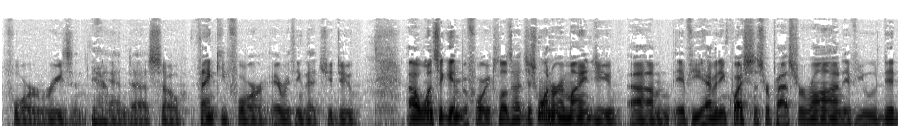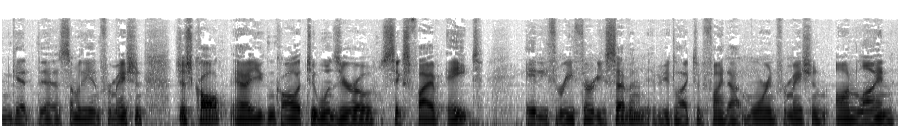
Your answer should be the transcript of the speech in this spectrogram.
for a reason. Yeah. And uh, so thank you for everything that you do. Uh, once again, before we close out, I just want to remind you um, if you have any questions for Pastor Ron, if you didn't get the, some of the information, just call. Uh, you can call at 210 658 8337. If you'd like to find out more information online,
